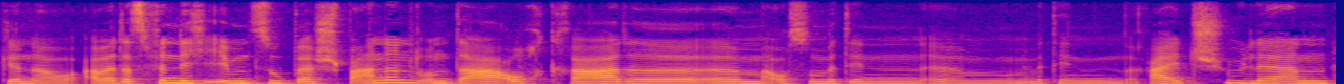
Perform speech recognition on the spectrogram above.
Genau, aber das finde ich eben super spannend und da auch gerade ähm, auch so mit den, ähm, mit den Reitschülern.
